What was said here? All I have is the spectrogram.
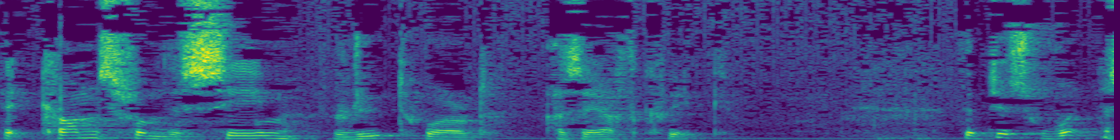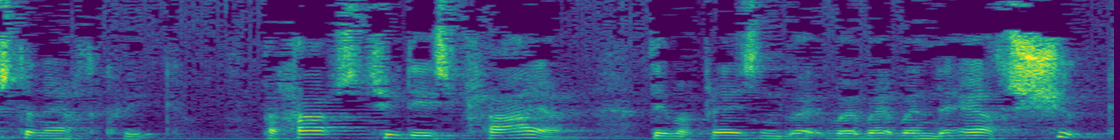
It comes from the same root word as earthquake. They've just witnessed an earthquake. Perhaps two days prior, they were present when the earth shook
